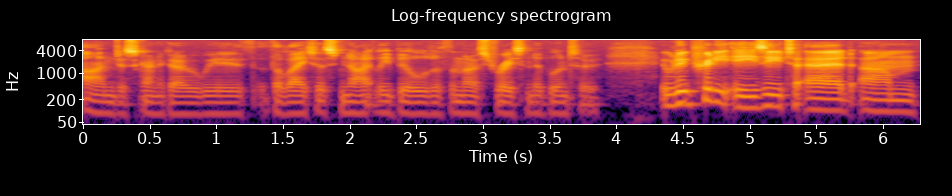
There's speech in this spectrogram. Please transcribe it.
I'm just going to go with the latest nightly build of the most recent Ubuntu. It would be pretty easy to add um,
